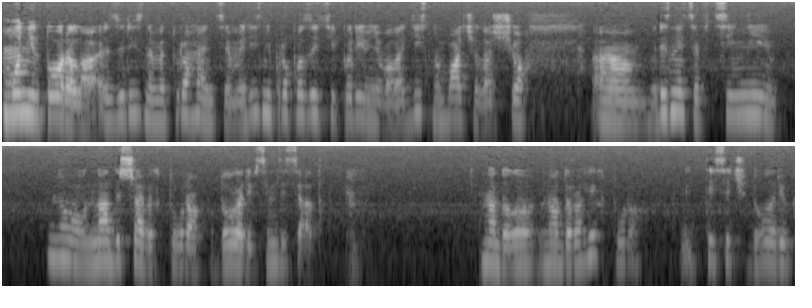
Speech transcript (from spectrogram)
Моніторила з різними турагенціями, різні пропозиції порівнювала. Дійсно бачила, що е, різниця в ціні ну, на дешевих турах доларів 70, на, дорогих турах від 1000 доларів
